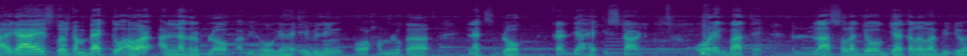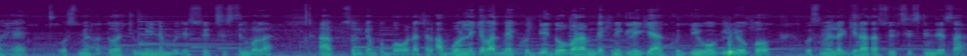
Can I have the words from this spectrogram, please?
Hi guys welcome back to our another blog अभी हो गया है इवनिंग और हम लोग का नेक्स्ट ब्लॉग कर दिया है स्टार्ट और एक बात है लास्ट वाला जो गया कलर वाला वीडियो है उसमें हतु चुमी ने मुझे स्वीट सिक्सटीन बोला। अब सुन के हमको बहुत अच्छा लगा। अब बोलने के बाद मैं खुद भी दो बार हम देखने के लिए गया, खुद भी वो वीडियो को, उसमें लग ही रहा था स्वीट सिक्सटीन जैसा।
